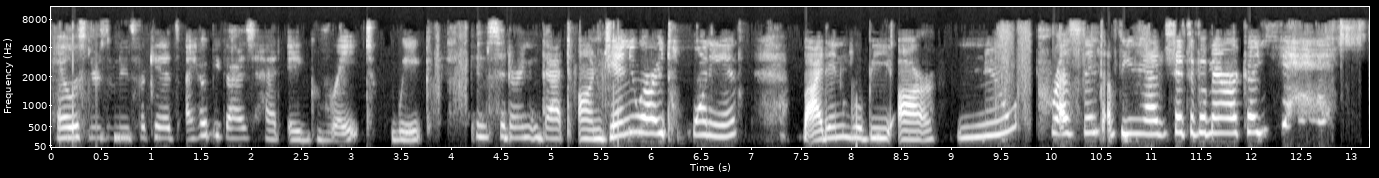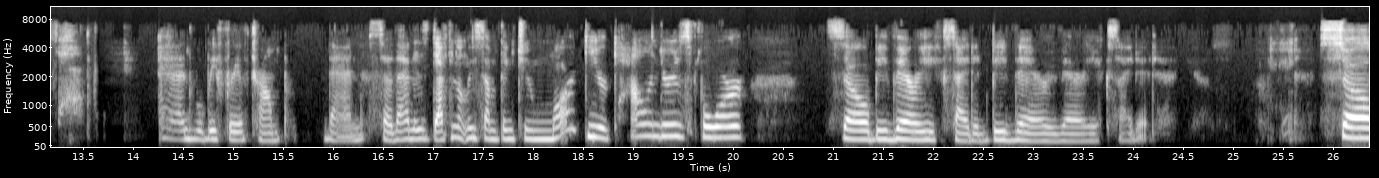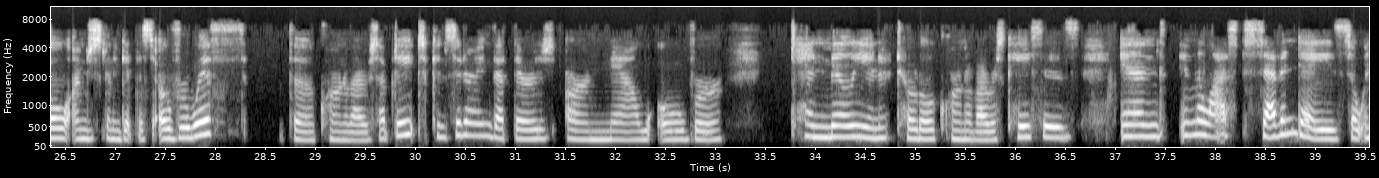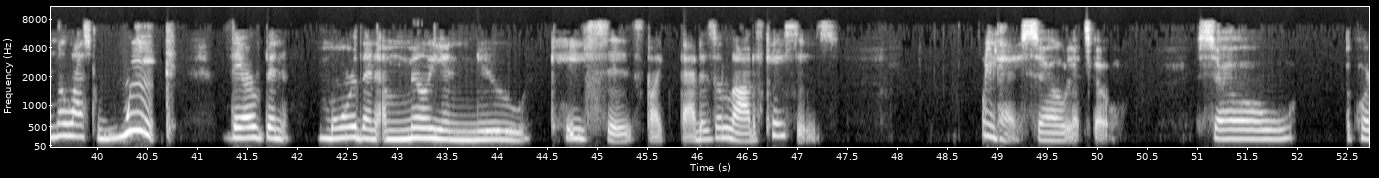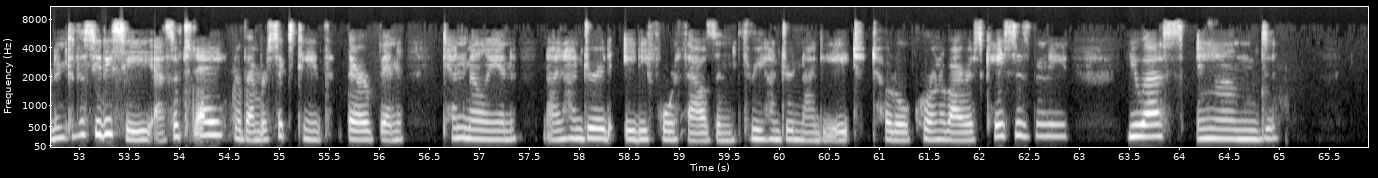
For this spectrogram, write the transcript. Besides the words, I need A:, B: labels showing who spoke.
A: Hey, listeners of News for Kids, I hope you guys had a great week, considering that on January 20th, Biden will be our new president of the United States of America. Yes! And we'll be free of Trump then. So that is definitely something to mark your calendars for. So be very excited. Be very, very excited. So I'm just going to get this over with the coronavirus update, considering that there's are now over 10 million total coronavirus cases, and in the last seven days, so in the last week, there have been more than a million new cases. Like, that is a lot of cases. Okay, so let's go. So, according to the CDC, as of today, November 16th, there have been 10 million 984,398 total coronavirus cases in the US and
